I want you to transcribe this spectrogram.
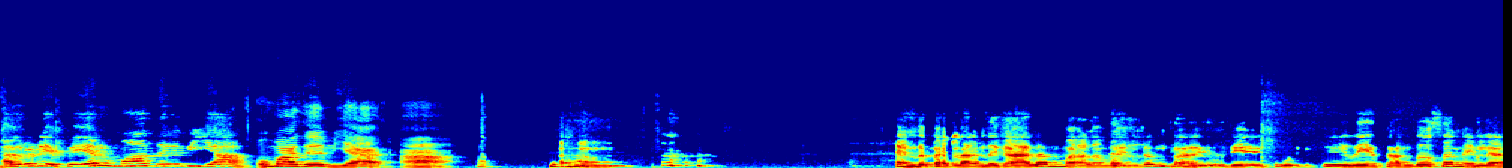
அவருடைய பேர் உமா தேவியா உமாதேவியார் ஆ. இந்த பல்லாண்டு காலம் வாழ வேண்டும். இதே குறித்து இதே சந்தோஷம் எல்லா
